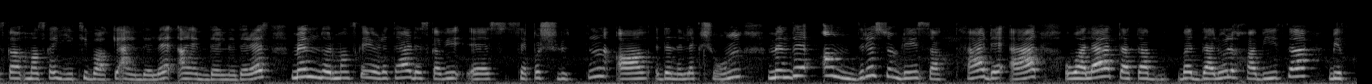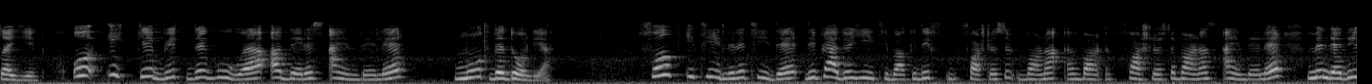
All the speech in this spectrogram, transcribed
skal, man skal gi tilbake eiendelene deres, men når man skal gjøre dette her, det skal vi eh, se på slutten av denne leksjonen. Men det andre som blir sagt her, det er «Wala tatabadalul khabitha bit Og ikke bytt det gode av deres eiendeler mot det dårlige. Folk i tidligere tider, de pleide å gi tilbake de farsløse, barna, eh, bar, farsløse barnas eiendeler, men det de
